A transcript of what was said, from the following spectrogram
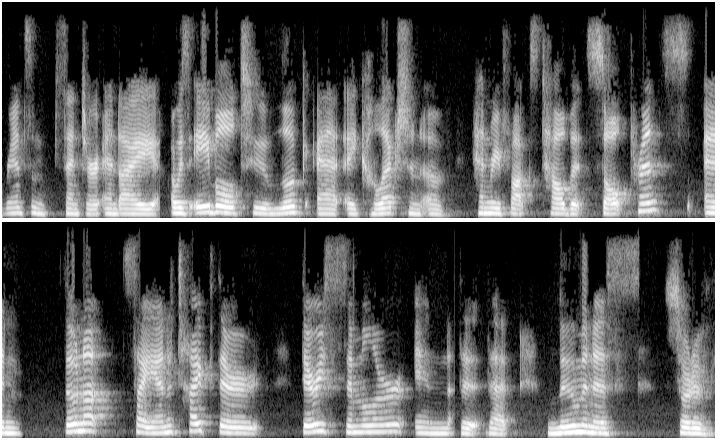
Ransom Center, and I I was able to look at a collection of Henry Fox Talbot salt prints, and though not cyanotype, they're very similar in the, that luminous sort of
